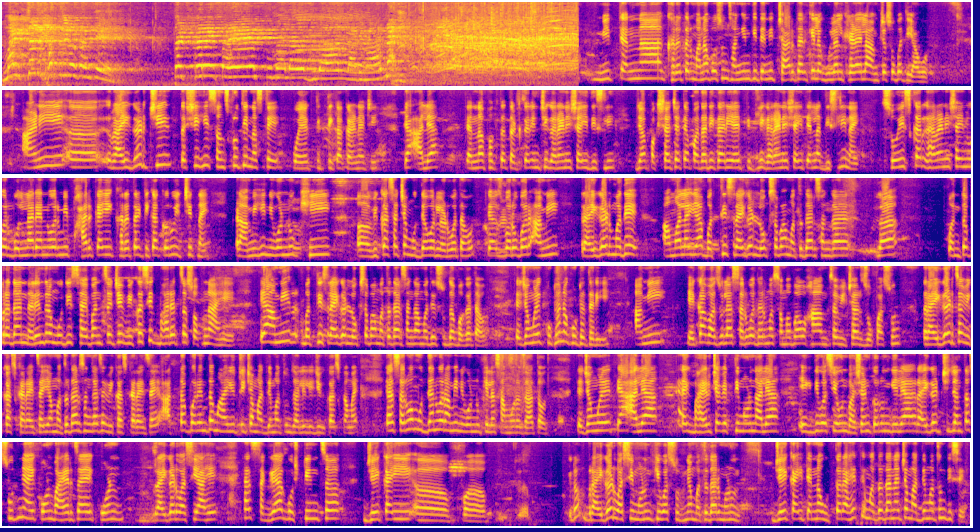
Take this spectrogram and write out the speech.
मायचन खात्रीनं सांगते. तटकरे साहेब तुम्हाला गुलाल लागणार नाही मी त्यांना खरं तर मनापासून सांगेन की त्यांनी चार तारखेला गुलाल खेळायला आमच्यासोबत यावं. आणि रायगडची तशी ही संस्कृती नसते वैयक्तिक टीका करण्याची. त्या आल्या त्यांना फक्त तटकरींची घराणेशाही दिसली. ज्या पक्षाच्या त्या पदाधिकारी आहेत तिथली घराणेशाही त्यांना दिसली नाही. सोयीस्कर घराणेशाहींवर बोलणाऱ्यांवर मी फार काही खरं तर टीका करू इच्छित नाही. कारण आम्ही ही निवडणूक ही विकासाच्या मुद्द्यावर लढवत आहोत. त्याचबरोबर आम्ही रायगडमध्ये आम्हाला या बत्तीस रायगड लोकसभा मतदारसंघाला पंतप्रधान नरेंद्र मोदी साहेबांचं जे विकसित भारतचं स्वप्न आहे ते आम्ही बत्तीस रायगड लोकसभा मतदारसंघामध्ये सुद्धा बघत आहोत. त्याच्यामुळे कुठं ना कुठंतरी आम्ही एका बाजूला सर्व धर्म समभाव हा आमचा विचार जोपासून रायगडचा विकास करायचा आहे, या मतदारसंघाचा विकास करायचा आहे. आतापर्यंत महायुतीच्या माध्यमातून झालेली जी विकास कामं आहेत या सर्व मुद्द्यांवर आम्ही निवडणुकीला सामोरं जात आहोत. त्याच्यामुळे त्या आल्या त्या एक बाहेरच्या व्यक्ती म्हणून आल्या एक दिवस येऊन भाषण करून गेल्या. रायगडची जनता सुज्ञ आहे कोण बाहेरचं आहे कोण रायगडवासी आहे. ह्या सगळ्या गोष्टींचं जे काही यु नो रायगडवासी म्हणून किंवा सुज्ञ मतदार म्हणून जे काही त्यांना उत्तर आहे ते मतदानाच्या माध्यमातून दिसेल.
